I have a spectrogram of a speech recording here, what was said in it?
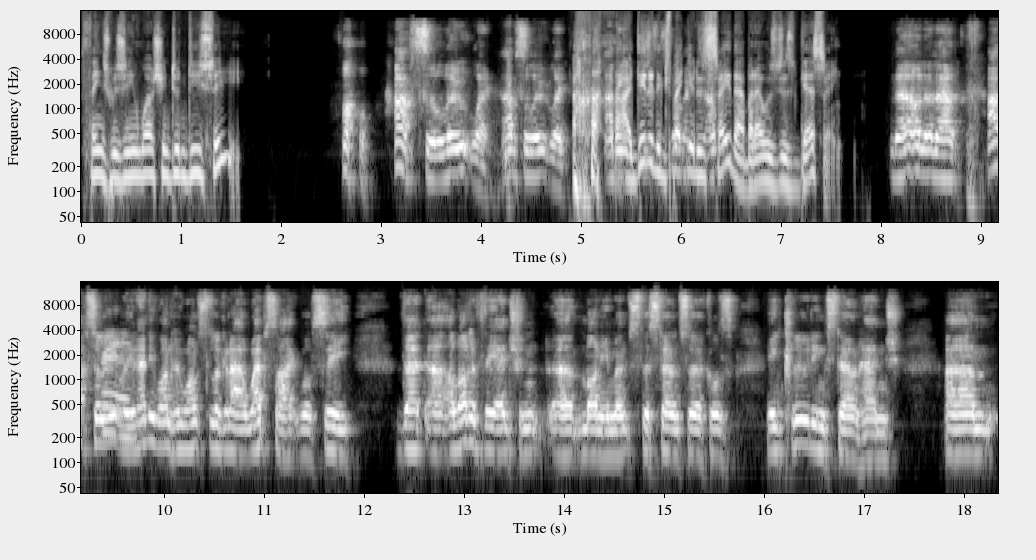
things we see in Washington, D.C.? Oh, absolutely, absolutely. I, mean, I didn't expect you to say that, but I was just guessing. No, no, no, absolutely. And anyone who wants to look at our website will see that uh, a lot of the ancient uh, monuments, the stone circles, including Stonehenge, um,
